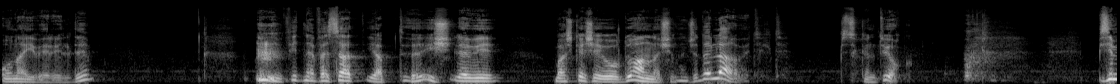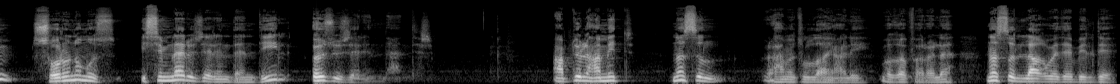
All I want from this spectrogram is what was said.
onay verildi. fitne fesat yaptığı, işlevi başka şey olduğu anlaşılınca da lağvedildi. Bir sıkıntı yok. Bizim sorunumuz isimler üzerinden değil, öz üzerindendir. Abdülhamid nasıl rahmetullahi aleyh ve gafaraleh nasıl lağvedebildi?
